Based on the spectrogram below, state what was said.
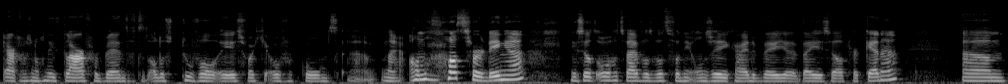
ergens nog niet klaar voor bent. Of dat alles toeval is wat je overkomt. Uh, nou ja, allemaal dat soort dingen. Je zult ongetwijfeld wat van die onzekerheden bij, je, bij jezelf herkennen. Um,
